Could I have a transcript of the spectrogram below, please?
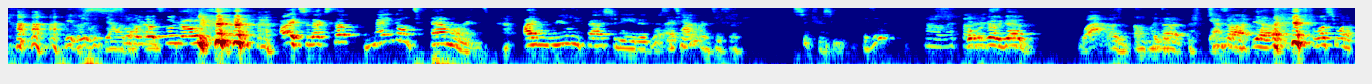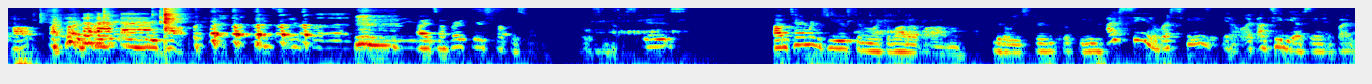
Still burping. he really went down oh with that still going. All right, so next up, mango tamarind. I'm really fascinated. What's the tamarind taste like? Citrusy. Is it? Oh, I thought Oh it my was god, again. Wow. That's, Oh my god. Do Yes, not, yeah. Unless you want to pop. I, I, I, I may pop. All right, so I'm very curious about this one. So we'll see how this is. Um, tamarind's used in like a lot of um Middle Eastern cooking. I've seen recipes, you know, like on TV, I've seen it, but I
